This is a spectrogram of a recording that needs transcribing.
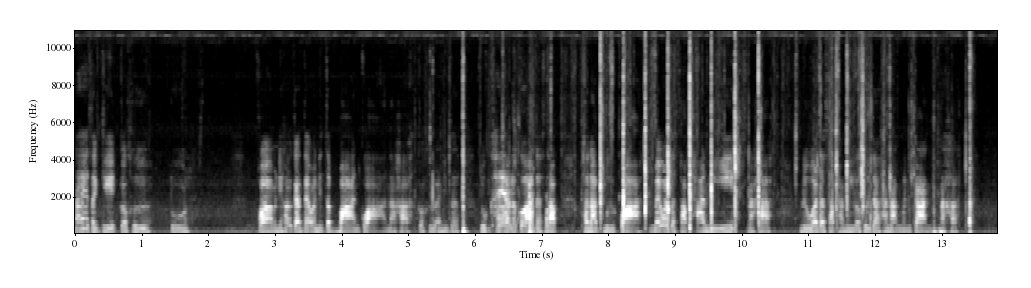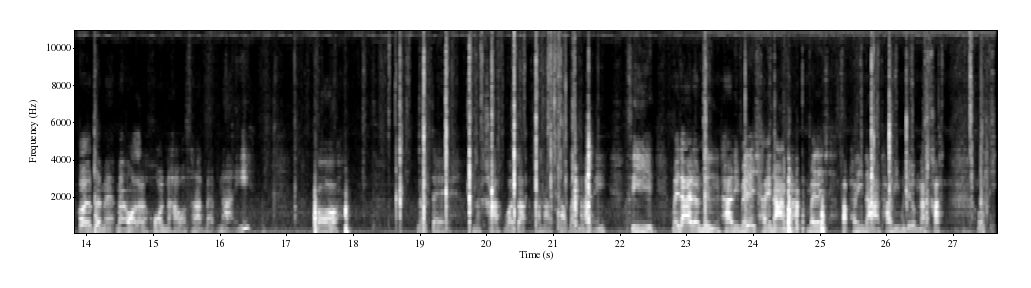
ถ้าให้สังเกตก็คือดู ความอันนี้เข้ากันแต่วันนี้จะบานกว่านะคะ ก็คืออันนี้จะดูแคบแล้วก็อาจจะสับถนัดมือกว่า ไม่ว่าจะสับท่านี้นะคะ หรือว่าจะสับท่านี้ก็คือจะถนัดเหมือนกันนะคะ ก็แล้วแต่แม่แม่หมอแต่ละคนนะคะ ว่าถนัดแบบไหน ก็แล้วแต่นะคะว่าจะถนัดสับแบบไหน C ไม่ได้แล้วหนึ่งท่านี้ไม่ได้ใช้นานนะ ไม่ได้สับท่านี้นานท่านี้เหมือนเดิมนะคะ โอเค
